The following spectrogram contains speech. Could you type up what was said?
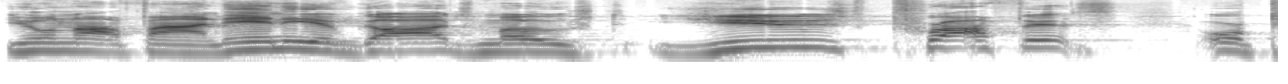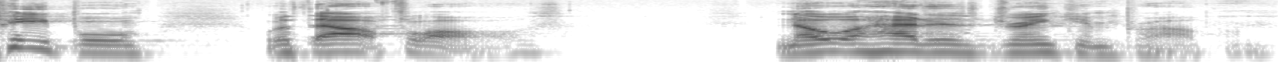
You'll not find any of God's most used prophets or people without flaws. Noah had his drinking problem.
